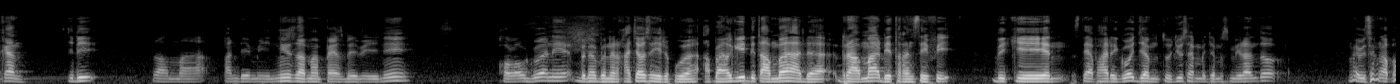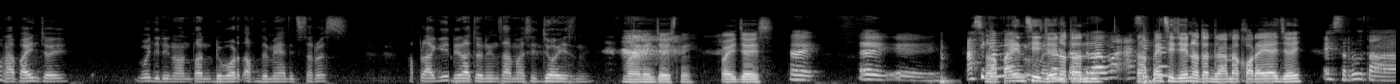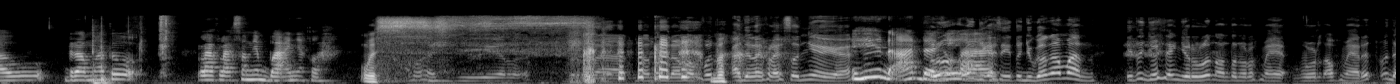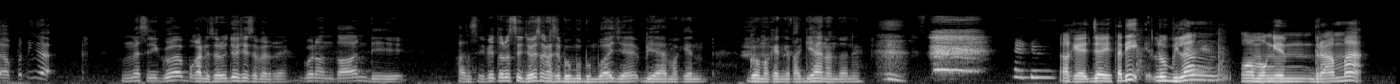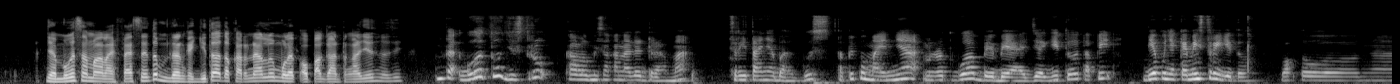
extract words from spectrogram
Kan. Jadi selama pandemi ini, selama PSBB ini, kalau gue nih bener-bener kacau sih hidup gue. Apalagi ditambah ada drama di Trans TV. Bikin setiap hari gue jam 7 sampai jam 9 tuh nggak bisa ngapa-ngapain coy. Gue jadi nonton The World of the Marriage terus. Apalagi diracunin sama si Joyce nih. Mana nih Joyce nih? Woi Joyce. Hei, hei, hei. Asik kan Ngapain Man? sih Joy nonton drama? Asik Ngapain kan? sih Joy nonton drama Korea Joy? Eh seru tahu. Drama tuh live lessonnya banyak lah. Wes. Nonton drama pun ada live lessonnya ya. Ih, udah ada Lu, lu jelas. dikasih itu juga gak man? Itu Joyce yang nyuruh lu nonton World of, Merit, lu dapet nggak? Enggak sih, gue bukan disuruh Joyce sih sebenarnya. Gue nonton di Hans TV terus si Joyce ngasih bumbu-bumbu aja biar makin gue makin ketagihan nontonnya. Aduh. Oke, Joy, tadi lu bilang ngomongin drama nyambungnya sama live lesson itu beneran kayak gitu atau karena lu mulai opa ganteng aja nggak sih? Enggak, gue tuh justru kalau misalkan ada drama, ceritanya bagus, tapi pemainnya menurut gue bebe aja gitu, tapi dia punya chemistry gitu. Waktu nge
